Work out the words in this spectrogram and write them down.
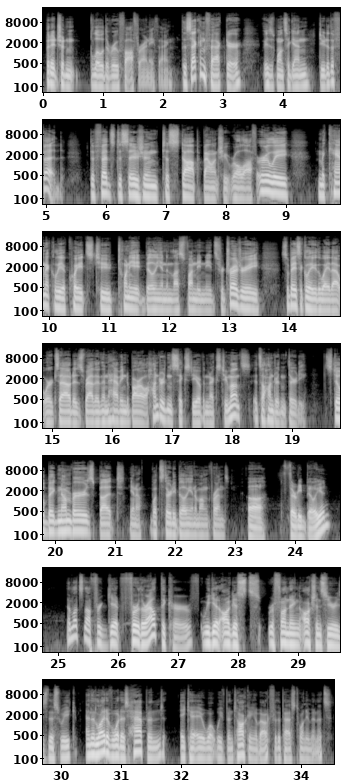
but it shouldn't blow the roof off or anything. The second factor is once again due to the Fed. The Fed's decision to stop balance sheet roll off early mechanically equates to 28 billion in less funding needs for treasury. So basically the way that works out is rather than having to borrow 160 over the next 2 months, it's 130. Still big numbers, but, you know, what's 30 billion among friends? Uh, 30 billion? And let's not forget further out the curve, we get August's refunding auction series this week. And in light of what has happened, aka what we've been talking about for the past 20 minutes,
